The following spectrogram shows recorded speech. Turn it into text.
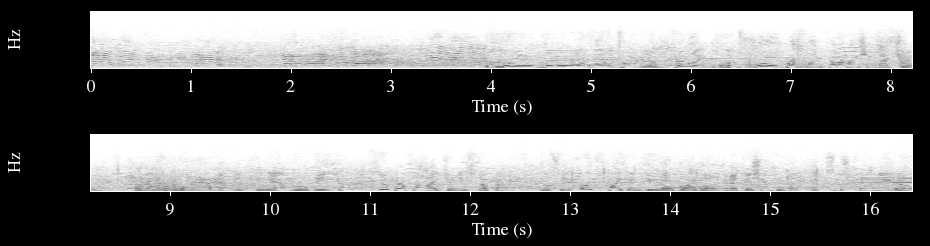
stop, Undertaker! Do not stop! The Lowell Memorial Auditorium tonight will host World Wrestling Federation action. Coming to Lowell at 8 p.m. will be Superfly Jimmy Snuka. You'll see Earthquake and Dino Bravo in addition to the Texas Tornado.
